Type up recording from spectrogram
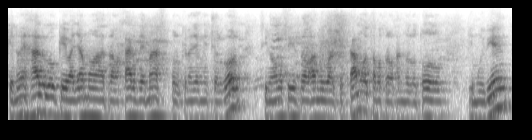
que no es algo que vayamos a trabajar de más porque no hayan hecho el gol, sino vamos a seguir trabajando igual que estamos, estamos trabajándolo todo y muy bien.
